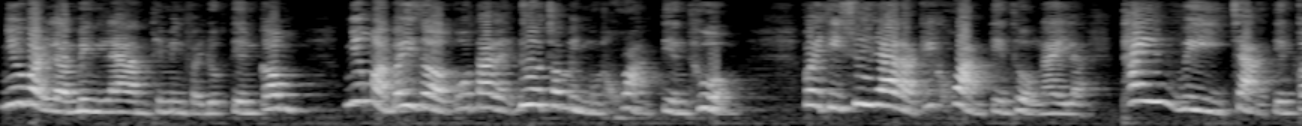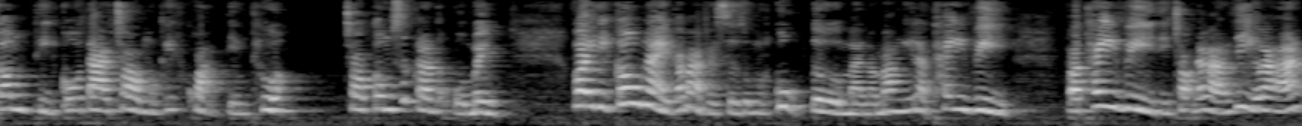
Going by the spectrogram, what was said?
như vậy là mình làm thì mình phải được tiền công. Nhưng mà bây giờ cô ta lại đưa cho mình một khoản tiền thưởng. Vậy thì suy ra là cái khoản tiền thưởng này là thay vì trả tiền công thì cô ta cho một cái khoản tiền thưởng cho công sức lao động của mình. Vậy thì câu này các bạn phải sử dụng một cụm từ mà nó mang nghĩa là thay vì. Và thay vì thì chọn đáp án gì các bạn?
